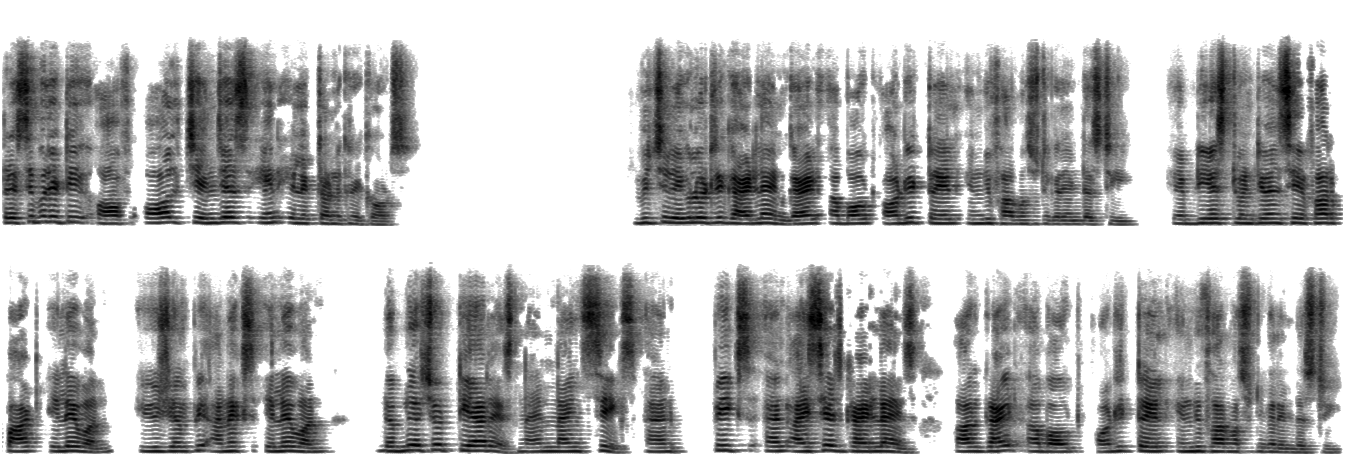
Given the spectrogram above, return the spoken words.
traceability of all changes in electronic records. Which regulatory guideline guide about audit trail in the pharmaceutical industry? FDA's 21 CFR Part 11, EU GMP Annex 11, WHO TRS 996 and PICS and ICH guidelines are guide about audit trail in the pharmaceutical industry.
